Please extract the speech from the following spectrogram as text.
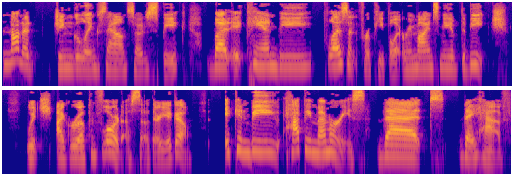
not a jingling sound so to speak but it can be pleasant for people. It reminds me of the beach which i grew up in florida so there you go. It can be happy memories that they have.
